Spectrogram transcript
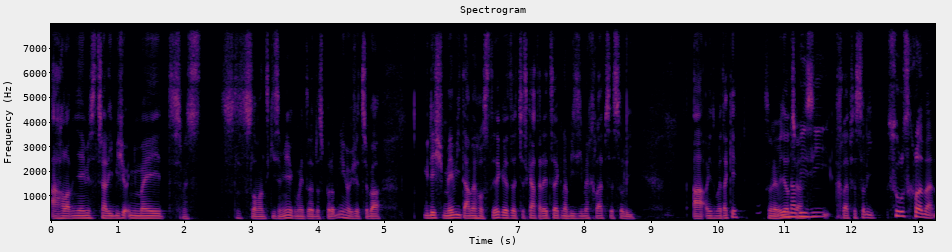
a hlavně mi se třeba líbí, že oni mají, jsme slovanský země, jako mají to dost podobného, že třeba když my vítáme hosty, jak je to česká tradice, jak nabízíme chléb se solí. A oni to mají taky. Jsem nevěděl třeba. Nabízí Chléb se solí. sůl s chlebem.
